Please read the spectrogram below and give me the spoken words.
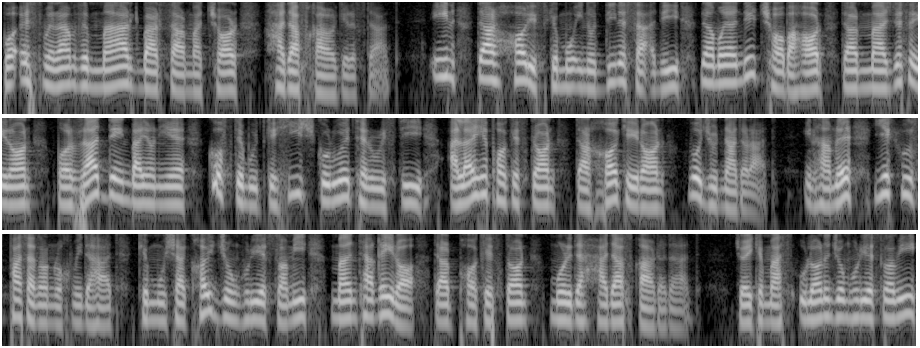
با اسم رمز مرگ بر سرمچار هدف قرار گرفتند این در حالی است که معین الدین سعدی نماینده چابهار در مجلس ایران با رد این بیانیه گفته بود که هیچ گروه تروریستی علیه پاکستان در خاک ایران وجود ندارد. این حمله یک روز پس از آن رخ می دهد که موشک های جمهوری اسلامی منطقه را در پاکستان مورد هدف قرار دادند. جایی که مسئولان جمهوری اسلامی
